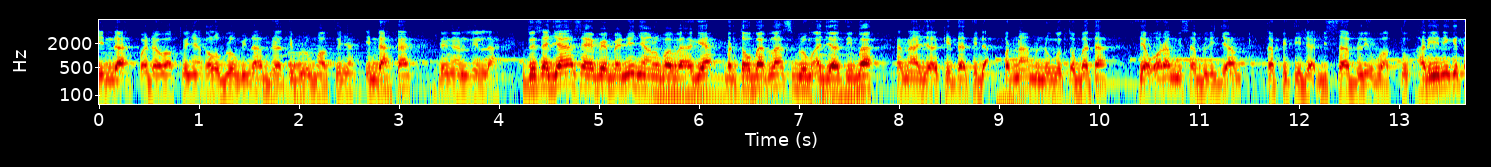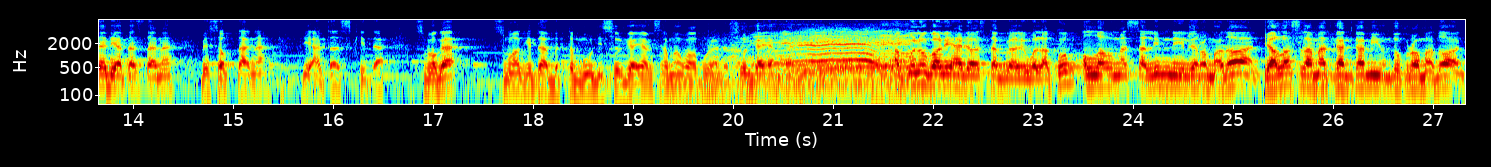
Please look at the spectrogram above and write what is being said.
indah pada waktunya. Kalau belum indah berarti belum waktunya. Indahkan dengan lillah. Itu saja saya PBND jangan lupa bahagia. Bertobatlah sebelum ajal tiba karena ajal kita tidak pernah menunggu tobatnya. Setiap orang bisa beli jam tapi tidak bisa beli waktu. Hari ini kita di atas tanah, besok tanah di atas kita. Semoga semua kita bertemu di surga yang sama walaupun ada surga yang lain. Aku lu kali hada astagfirullahaladzim Allahumma salimni li Ramadan Ya Allah selamatkan kami untuk Ramadan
